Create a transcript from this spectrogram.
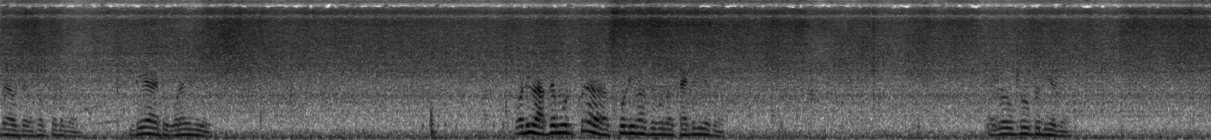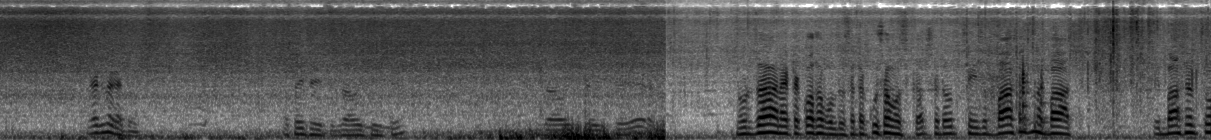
দাও দাও সব করে দাও। দিয়ে একটু ঘুরাই দিয়ে ওটি হাতে মুট করে কোটি মাছগুলো সাইডে দিয়ে দাও এগুলো উপরে উপরে দিয়ে দাও এক জায়গায় তো। আচ্ছা হয়েছে যা হয়েছে যা হয়েছে হয়েছে নুরজাহান একটা কথা বলতেছে একটা কুসংস্কার। সেটা হচ্ছে এই যে বাঁশ আছে না বাঁশ? এই বাঁশের তো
